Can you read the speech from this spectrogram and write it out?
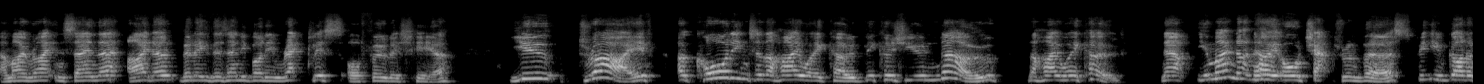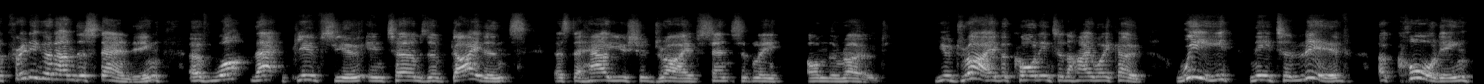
Am I right in saying that? I don't believe there's anybody reckless or foolish here you drive according to the highway code because you know the highway code. Now, you might not know it all chapter and verse, but you've got a pretty good understanding of what that gives you in terms of guidance as to how you should drive sensibly on the road. You drive according to the highway code. We need to live according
